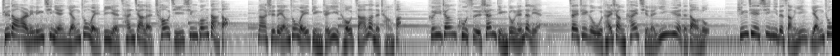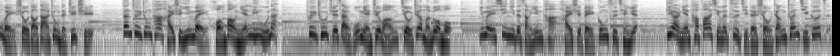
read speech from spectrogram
直到二零零七年，杨宗纬毕业参加了《超级星光大道》，那时的杨宗纬顶着一头杂乱的长发和一张酷似山顶洞人的脸。在这个舞台上开启了音乐的道路，凭借细腻的嗓音，杨宗纬受到大众的支持，但最终他还是因为谎报年龄无奈退出决赛，无冕之王就这么落幕。因为细腻的嗓音，他还是被公司签约。第二年，他发行了自己的首张专辑《鸽子》，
